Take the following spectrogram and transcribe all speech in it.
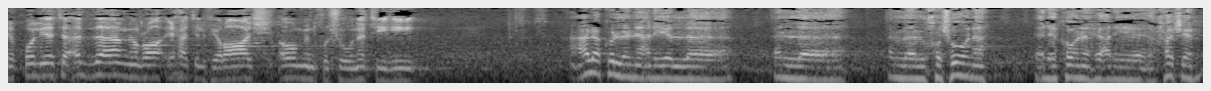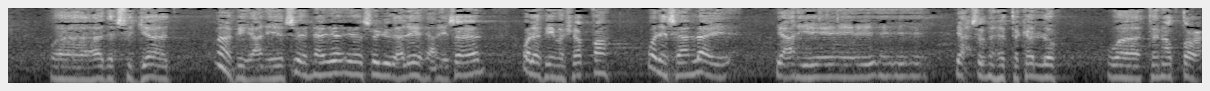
يقول يتأذى من رائحة الفراش أو من خشونته. على كل يعني ال ال الخشونة يعني كونه يعني خشن وهذا السجاد ما فيه يعني يسجد عليه يعني سهل ولا في مشقة والإنسان لا يعني يحصل منه التكلف والتنطع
